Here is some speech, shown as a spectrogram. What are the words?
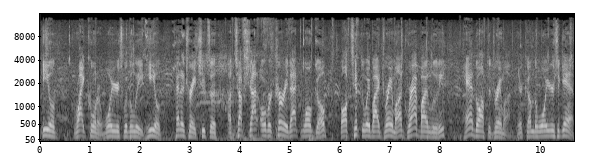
Hield, right corner. Warriors with the lead. Hield penetrates, shoots a, a tough shot over Curry. That won't go. Ball tipped away by Draymond, grabbed by Looney. Hand off to Draymond. Here come the Warriors again.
